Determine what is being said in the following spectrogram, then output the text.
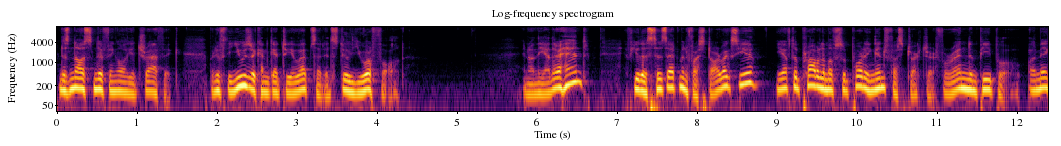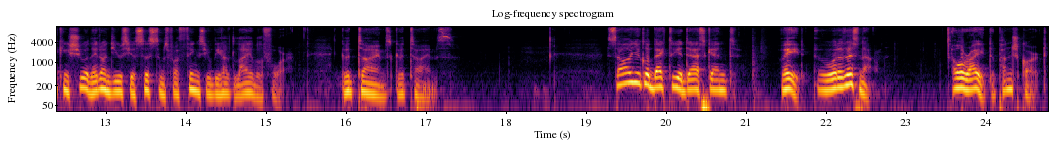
and is now sniffing all your traffic, but if the user can get to your website it's still your fault. And on the other hand, if you're the sysadmin for Starbucks here, you have the problem of supporting infrastructure for random people, while making sure they don't use your systems for things you'll be held liable for. Good times, good times. So you go back to your desk and… wait, what is this now? Oh right, the punch card.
